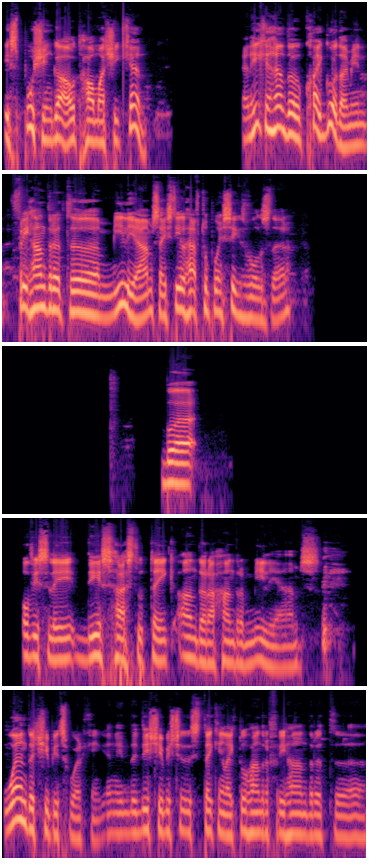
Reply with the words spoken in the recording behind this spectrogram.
is pushing out how much he can, and he can handle quite good. I mean, 300 uh, milliamps. I still have 2.6 volts there but obviously this has to take under 100 milliamps when the chip is working. And the, this chip is taking like 200 300 uh,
